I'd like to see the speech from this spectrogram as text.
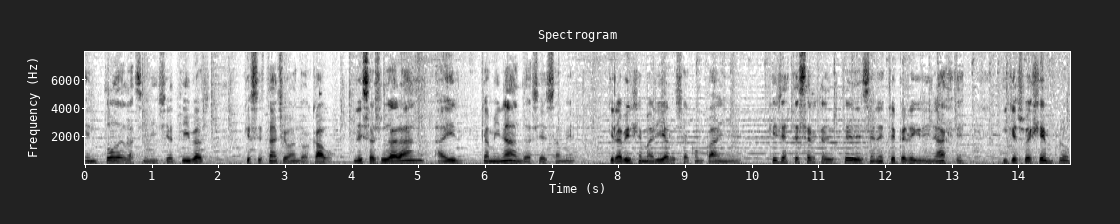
en todas las iniciativas que se están llevando a cabo. Les ayudarán a ir caminando hacia esa meta. Que la Virgen María los acompañe, que ella esté cerca de ustedes en este peregrinaje y que su ejemplo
